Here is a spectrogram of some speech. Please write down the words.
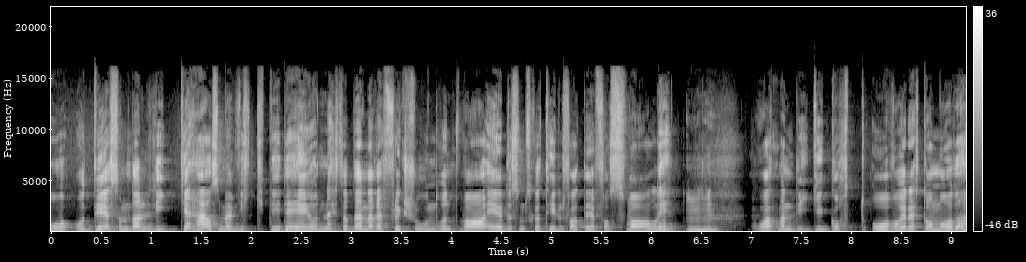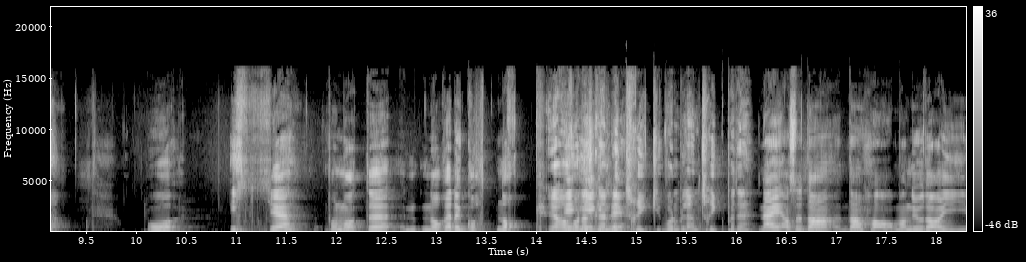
Og, og det som da ligger her, som er viktig, det er jo nettopp denne refleksjonen rundt hva er det som skal til for at det er forsvarlig, Mhm. Og at man ligger godt over i dette området. Og ikke på en måte Når er det godt nok? Ja, hvordan, bli trygg, hvordan blir en trygg på det? Nei, altså da, da har man jo da i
